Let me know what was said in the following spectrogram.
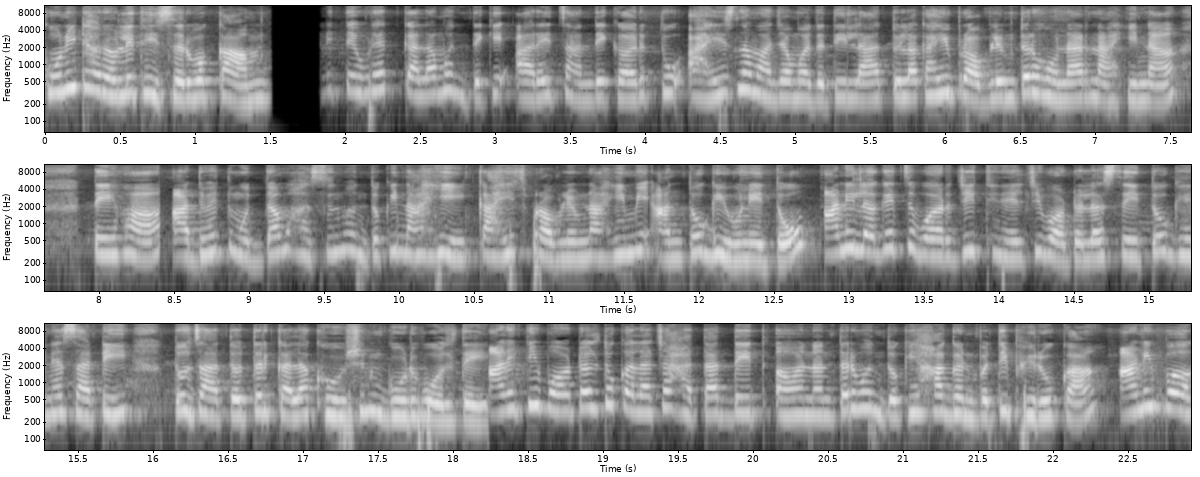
कोणी ठरवलेत हे सर्व काम? आणि तेवढ्यात कला म्हणते की अरे चांदेकर तू आहेस ना माझ्या मदतीला. तुला काही प्रॉब्लेम तर होणार नाही ना? तेव्हा अद्वैत मुद्दाम हसून म्हणतो की नाही काहीच प्रॉब्लेम नाही. मी आणतो घेऊन येतो. आणि लगेच वर जी थिनेलची बॉटल असते तो घेण्यासाठी तो जातो तर कला खुशून गुड बोलते. आणि ती बॉटल तो कलाच्या हातात देत नंतर म्हणतो की हा गणपती फिरू का? आणि बघ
